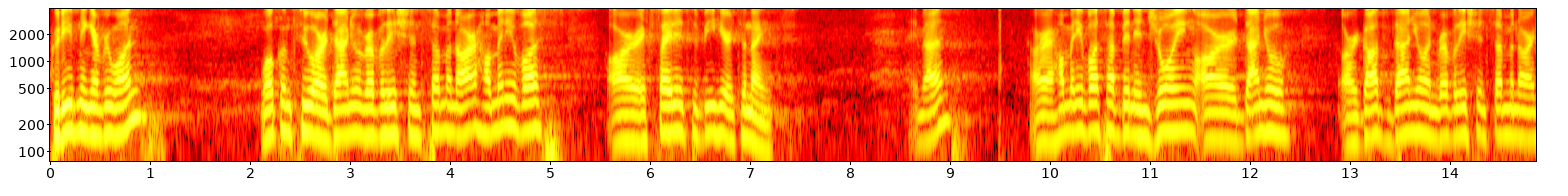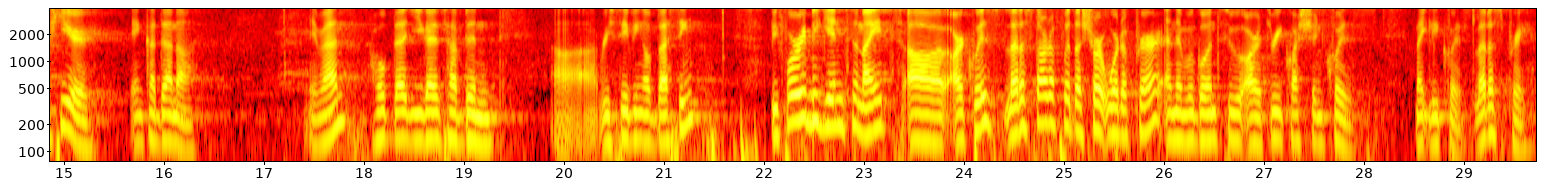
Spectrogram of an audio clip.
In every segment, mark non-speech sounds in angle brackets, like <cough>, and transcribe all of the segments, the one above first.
Good evening, everyone. Welcome to our Daniel Revelation seminar. How many of us are excited to be here tonight? Amen. All right, how many of us have been enjoying our Daniel, our God's Daniel and Revelation seminar here in Kadena? Amen. Hope that you guys have been uh, receiving a blessing. Before we begin tonight, uh, our quiz, let us start off with a short word of prayer and then we'll go into our three question quiz, nightly quiz. Let us pray.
